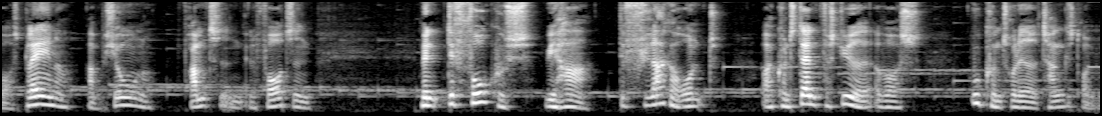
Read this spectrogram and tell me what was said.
vores planer, ambitioner, fremtiden eller fortiden. Men det fokus, vi har, det flakker rundt og er konstant forstyrret af vores ukontrollerede tankestrøm.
